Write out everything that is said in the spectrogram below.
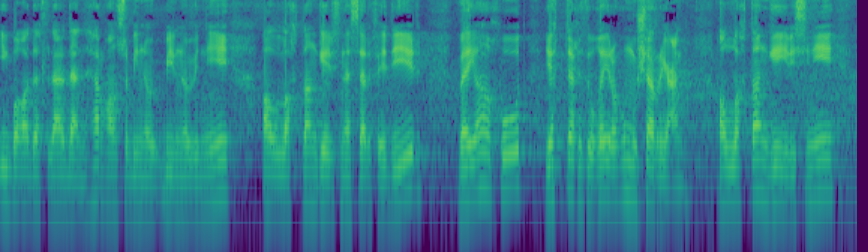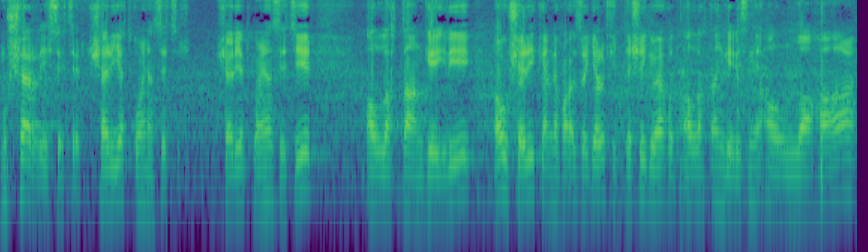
ibadətlərdən hər hansı bir, növ bir növini Allahdan qeyrisinə sərf edir və yaxud yəttəxizu qeyrahu müşərriən Allahdan qeyrisini müşərri seçir, şəriət qoyan seçir. Şəriət qoyan seçir, Allahdan qeyri, əv şərikən ləxə əzzə gələ fittəşrik və yaxud Allahdan qeyrisini Allaha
